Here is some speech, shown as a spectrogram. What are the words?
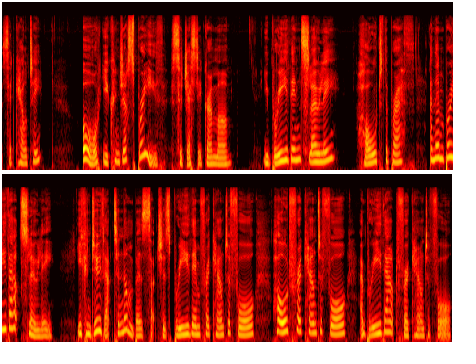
said Kelti. Or you can just breathe, suggested Grandma. You breathe in slowly, hold the breath, and then breathe out slowly. You can do that to numbers such as breathe in for a count of four, hold for a count of four, and breathe out for a count of four.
